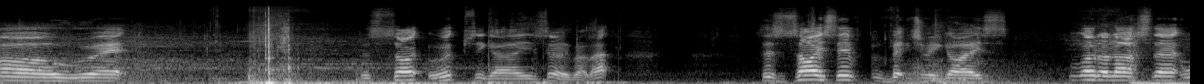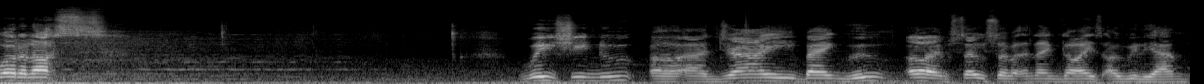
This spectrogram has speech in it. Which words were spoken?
Oh, rip. Deci- Whoopsie, guys. Sorry about that. Decisive victory, guys. Well done us there. Well done us. Wishinu uh, and Jai Bangu. Oh, I'm so sorry about the name, guys. I really am.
